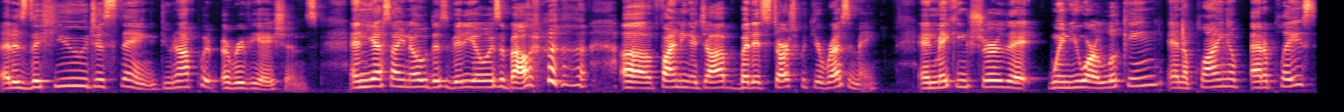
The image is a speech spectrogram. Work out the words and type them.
That is the hugest thing. Do not put abbreviations. And yes, I know this video is about uh, finding a job, but it starts with your resume and making sure that when you are looking and applying at a place,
